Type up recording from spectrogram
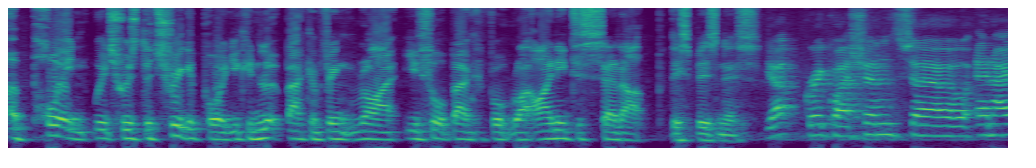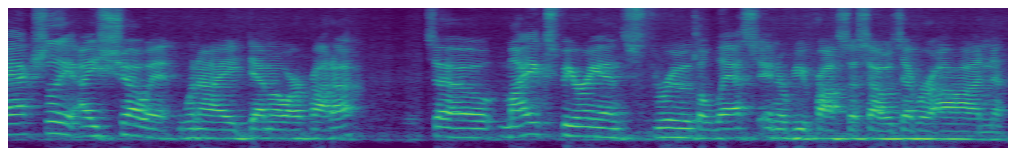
a point which was the trigger point? You can look back and think, right, you thought back and thought, right, I need to set up this business. Yep, great question. So, and I actually I show it when I demo our product. So my experience through the last interview process I was ever on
